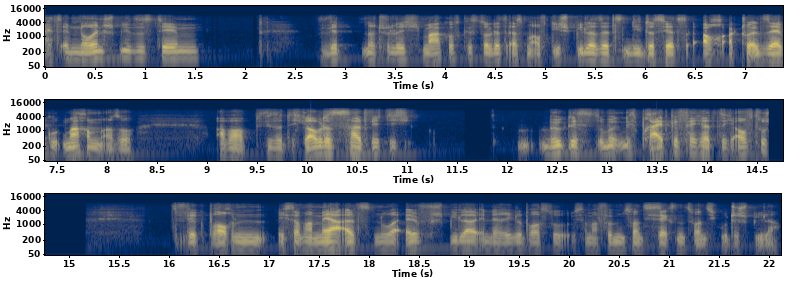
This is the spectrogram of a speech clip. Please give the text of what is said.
jetzt im neuen Spielsystem wird natürlich Markus Gistol jetzt erstmal auf die Spieler setzen, die das jetzt auch aktuell sehr gut machen. Also aber wie gesagt, ich glaube, das ist halt wichtig, möglichst, möglichst breit gefächert sich aufzustellen. Wir brauchen, ich sag mal, mehr als nur elf Spieler. In der Regel brauchst du, ich sag mal, 25, 26 gute Spieler.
